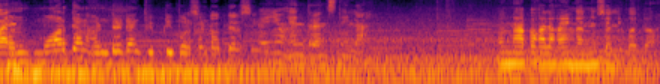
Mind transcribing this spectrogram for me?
one more than 150% of their savings. Ayun yung entrance nila. Ang napakalaki yung ganun sa likod, oh.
